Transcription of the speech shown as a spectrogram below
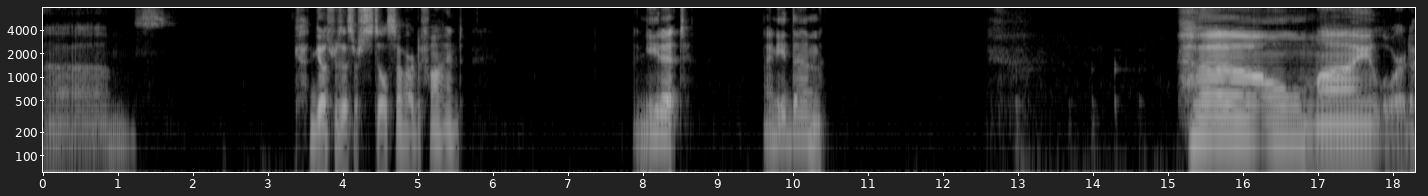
Um, God, Ghost Resists are still so hard to find. I need it. I need them. Oh my lord.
